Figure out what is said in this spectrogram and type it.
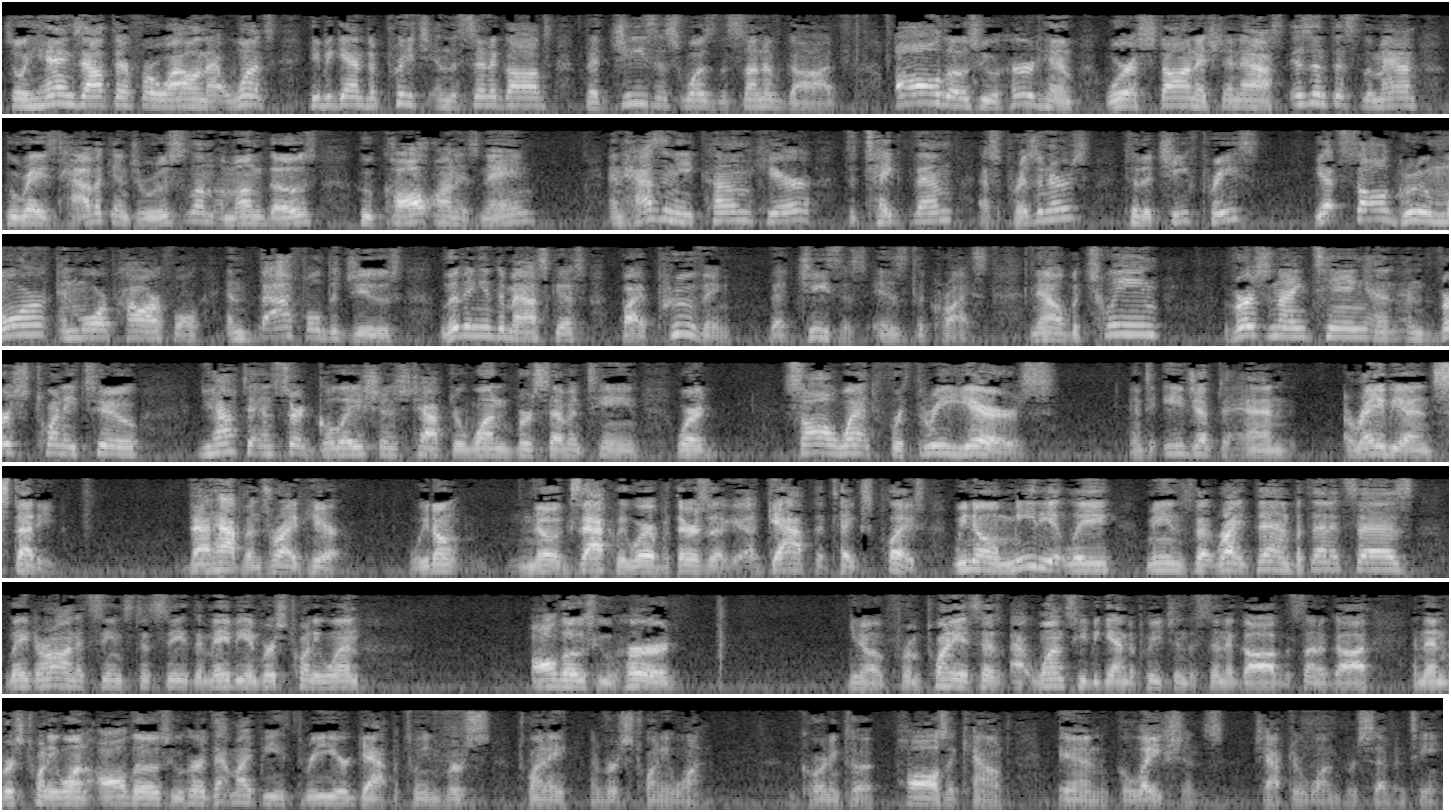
So he hangs out there for a while, and at once he began to preach in the synagogues that Jesus was the Son of God. All those who heard him were astonished and asked, Isn't this the man who raised havoc in Jerusalem among those who call on his name? And hasn't he come here to take them as prisoners to the chief priests? Yet Saul grew more and more powerful and baffled the Jews living in Damascus by proving that Jesus is the Christ. Now, between verse 19 and, and verse 22, you have to insert Galatians chapter 1 verse 17 where Saul went for three years into Egypt and Arabia and studied. That happens right here. We don't know exactly where, but there's a, a, gap that takes place. We know immediately means that right then, but then it says later on, it seems to see that maybe in verse 21, all those who heard you know, from 20 it says, At once he began to preach in the synagogue, the Son of God. And then verse 21, all those who heard. That might be a three year gap between verse 20 and verse 21, according to Paul's account in Galatians chapter 1, verse 17.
